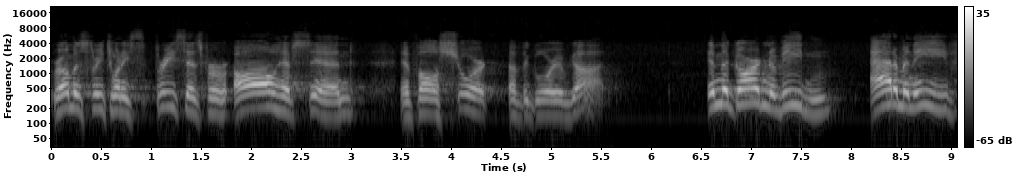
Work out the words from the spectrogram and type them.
Romans 3:23 says for all have sinned and fall short of the glory of God. In the garden of Eden, Adam and Eve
